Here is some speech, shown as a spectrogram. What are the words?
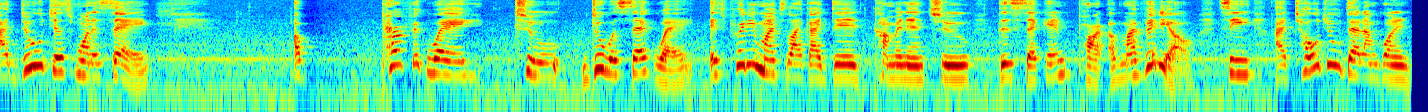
I do just want to say a perfect way to do a segue, is pretty much like I did coming into this second part of my video. See, I told you that I'm going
